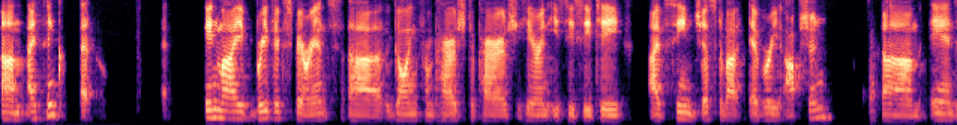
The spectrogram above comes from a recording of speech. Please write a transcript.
Um, I think uh, in my brief experience uh, going from parish to parish here in ECCT, I've seen just about every option. Um, and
